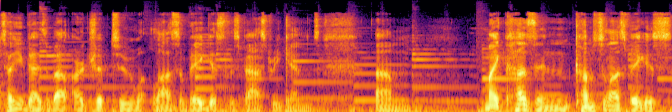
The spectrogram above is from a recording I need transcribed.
To tell you guys about our trip to Las Vegas this past weekend. Um, my cousin comes to Las Vegas.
